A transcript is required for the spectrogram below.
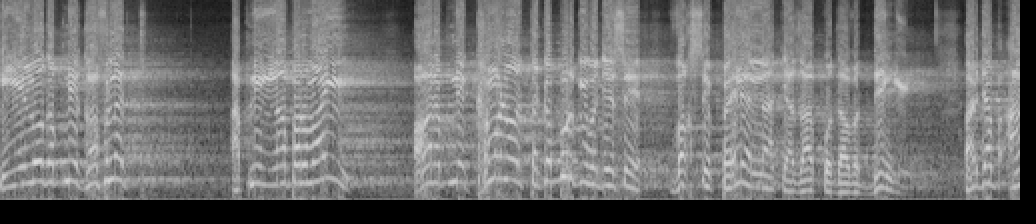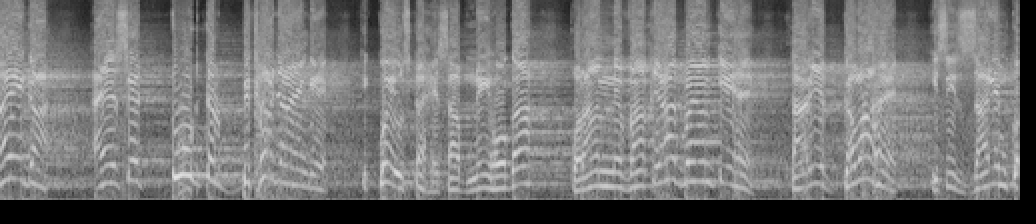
کہ یہ لوگ اپنی غفلت، اپنی لاپرواہی اور اپنے کھمن اور تکبر کی وجہ سے وقت سے پہلے اللہ کے عذاب کو دعوت دیں گے۔ اور جب آئے گا، ایسے ٹوٹ کر بکھر جائیں گے کہ کوئی اس کا حساب نہیں ہوگا۔ قرآن نے واقعات بیان کیے ہیں، تاریخ گواہ ہے۔ کسی ظالم کو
